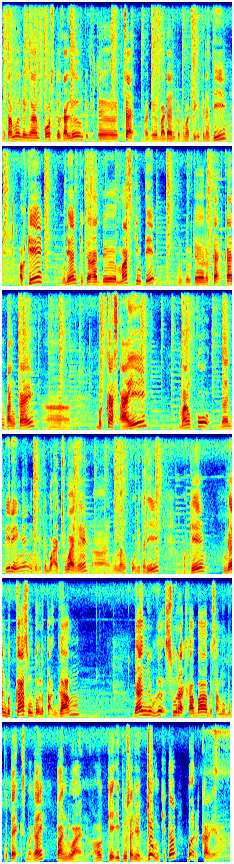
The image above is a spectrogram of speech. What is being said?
bersama dengan poster color untuk kita cat pada badan paper maci kita nanti. Okey. Kemudian kita ada masking tape untuk kita lekatkan tangkai ha, bekas air, mangkuk dan piring eh, untuk kita buat acuan eh. Ha, ini mangkuk dia tadi. Okey. Kemudian bekas untuk letak gam dan juga surat khabar bersama buku teks sebagai panduan. Okey, itu saja. Jom kita berkarya.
